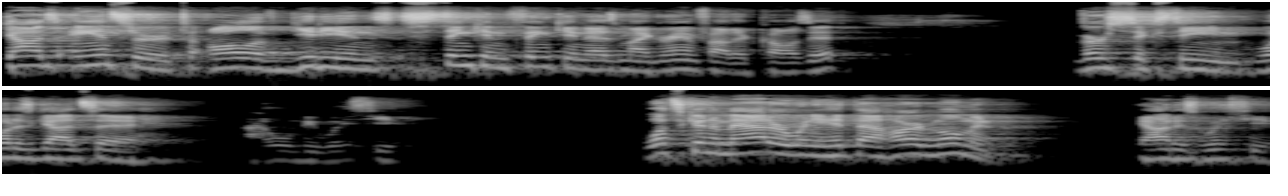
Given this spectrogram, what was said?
God's answer to all of Gideon's stinking thinking, as my grandfather calls it. Verse 16, what does God say? I will be with you. What's going to matter when you hit that hard moment? God is with you.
